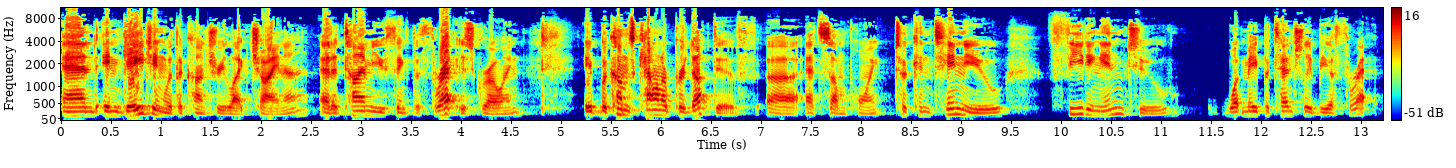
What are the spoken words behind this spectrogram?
And engaging with a country like China at a time you think the threat is growing, it becomes counterproductive uh, at some point to continue feeding into what may potentially be a threat.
